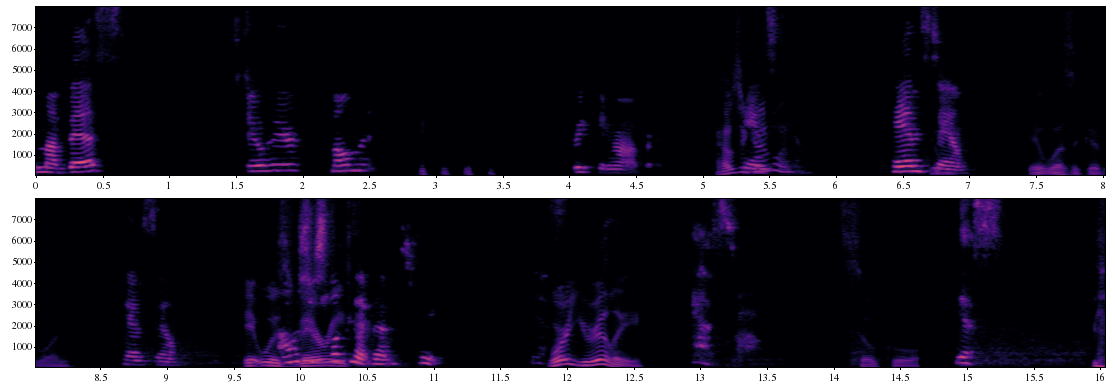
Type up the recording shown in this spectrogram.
my best still here moment, freaking Robert, That was a good hands one. down, hands Good. down, It was a good one. hands down. It was, I was very. just looking at that this week. Yes. Were you really? Yes. So cool. Yes.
